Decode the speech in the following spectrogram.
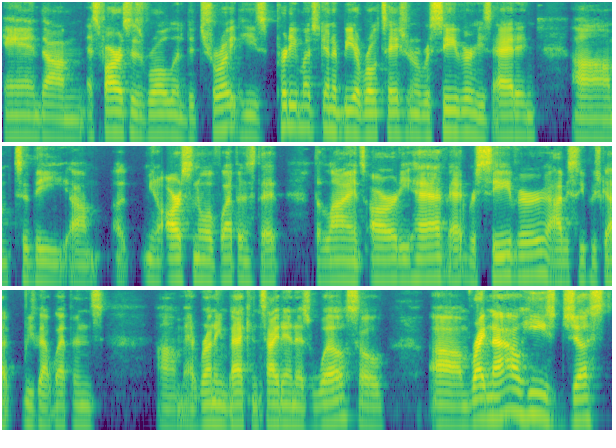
And um, as far as his role in Detroit, he's pretty much going to be a rotational receiver. He's adding um, to the, uh, you know, arsenal of weapons that the Lions already have at receiver. Obviously, we've got we've got weapons um, at running back and tight end as well. So um, right now, he's just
